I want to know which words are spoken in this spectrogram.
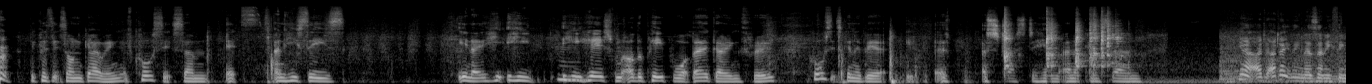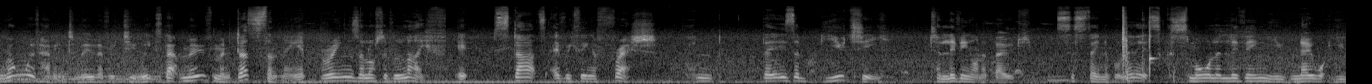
because it's ongoing. Of course, it's um, it's and he sees. You know, he he, he hears from other people what they're going through. Of course, it's going to be a, a, a stress to him and a concern. Yeah, I, I don't think there's anything wrong with having to move every two weeks. That movement does something. It brings a lot of life. It starts everything afresh, and there is a beauty to living on a boat. Sustainable living. It's smaller living. You know what you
